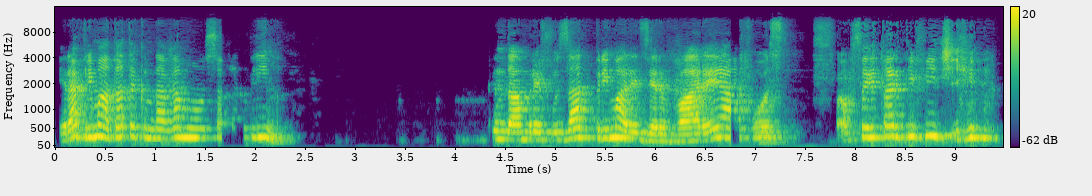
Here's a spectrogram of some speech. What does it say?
Era prima dată când aveam o sală plină. Când am refuzat prima rezervare, a fost, au sărit artificii.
